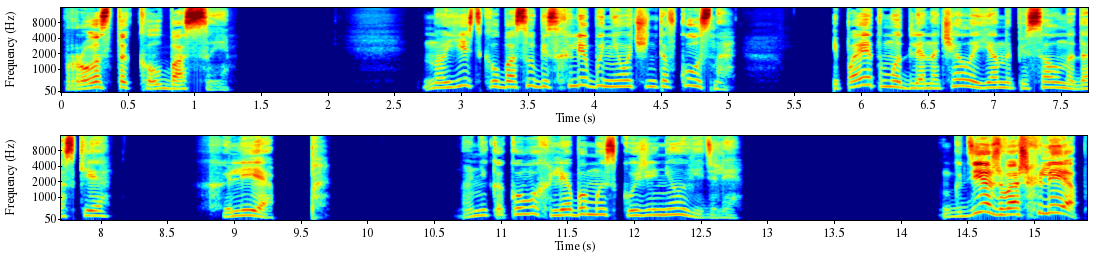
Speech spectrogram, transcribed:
просто колбасы. Но есть колбасу без хлеба не очень-то вкусно. И поэтому для начала я написал на доске «хлеб». Но никакого хлеба мы с Кузей не увидели. «Где же ваш хлеб?»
